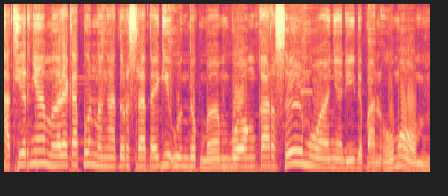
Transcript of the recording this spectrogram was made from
Akhirnya mereka pun mengatur strategi untuk membongkar semuanya di depan umum.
